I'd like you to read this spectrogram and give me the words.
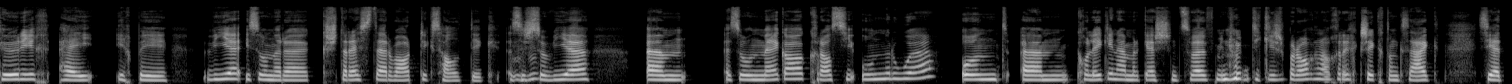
höre ich, hey, ich bin wie in so einer gestressten Erwartungshaltung. Es Mhm. ist so wie ähm, so eine mega krasse Unruhe. Und ähm, die Kollegin hat mir gestern zwölfminütige Sprachnachricht geschickt und gesagt, sie hat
